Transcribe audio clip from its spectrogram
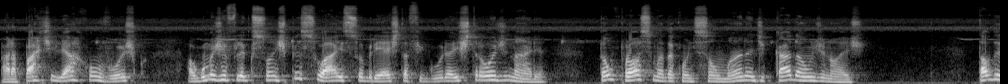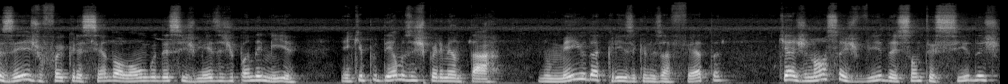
para partilhar convosco algumas reflexões pessoais sobre esta figura extraordinária, tão próxima da condição humana de cada um de nós. Tal desejo foi crescendo ao longo desses meses de pandemia, em que pudemos experimentar, no meio da crise que nos afeta, que as nossas vidas são tecidas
